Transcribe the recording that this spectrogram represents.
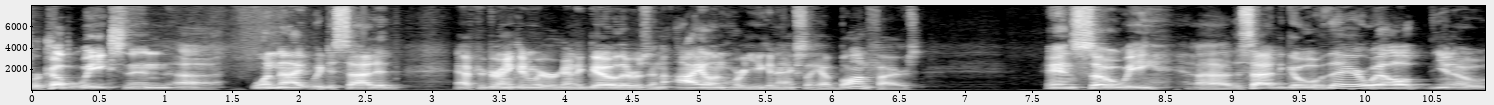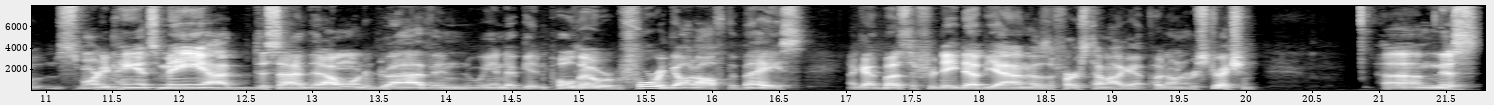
for a couple weeks. Then uh, one night we decided after drinking, we were going to go. There was an island where you can actually have bonfires. And so we uh, decided to go over there. Well, you know, smarty pants me, I decided that I wanted to drive, and we ended up getting pulled over before we got off the base. I got busted for DWI, and that was the first time I got put on a restriction. Um, this,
